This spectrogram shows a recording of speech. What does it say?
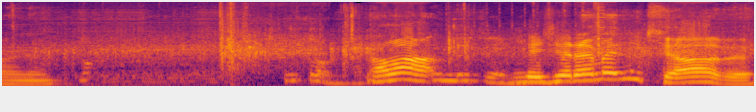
Aynen. Ama beceremedik ya abi.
